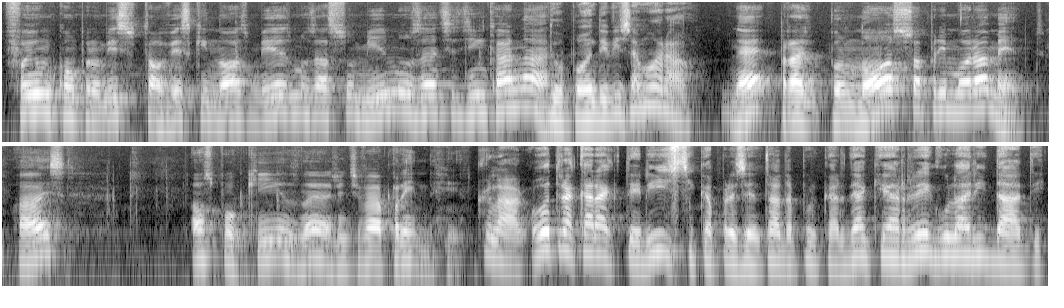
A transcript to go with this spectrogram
foi um compromisso talvez que nós mesmos assumimos antes de encarnar. Do ponto de vista moral. Né? Para o nosso aprimoramento. Mas aos pouquinhos, né, a gente vai aprendendo. Claro. Outra característica apresentada por Kardec é a regularidade.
